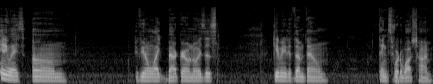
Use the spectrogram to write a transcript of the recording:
Anyways, um, if you don't like background noises, give me the thumb down. Thanks for the watch time.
